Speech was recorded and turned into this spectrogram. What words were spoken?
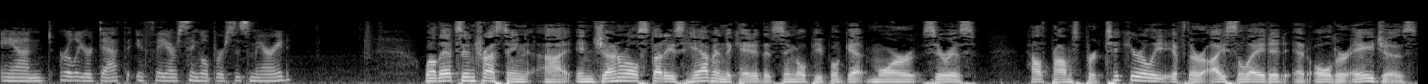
and earlier death if they are single versus married? Well, that's interesting. Uh, in general, studies have indicated that single people get more serious health problems, particularly if they're isolated at older ages.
